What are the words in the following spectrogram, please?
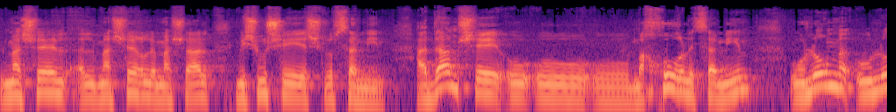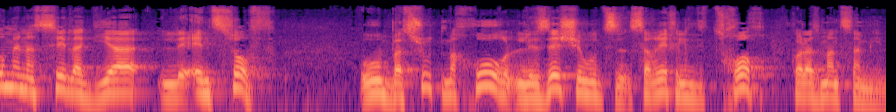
מאשר, מאשר למשל מישהו שיש לו סמים. אדם שהוא הוא, הוא מכור לסמים, הוא לא, הוא לא מנסה להגיע לאינסוף. הוא פשוט מכור לזה שהוא צריך לצרוך כל הזמן סמים.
